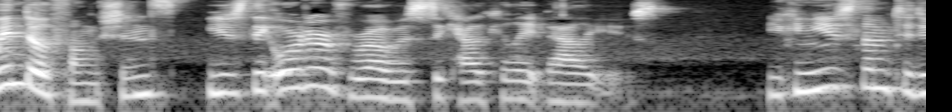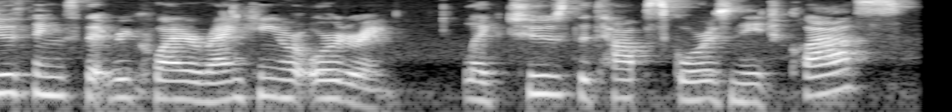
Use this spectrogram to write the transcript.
Window functions use the order of rows to calculate values. You can use them to do things that require ranking or ordering, like choose the top scores in each class,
